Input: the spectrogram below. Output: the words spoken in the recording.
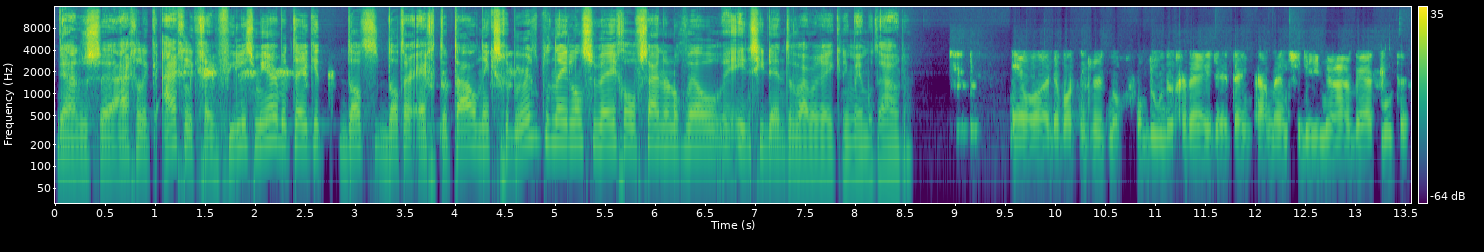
Ja, dus eigenlijk, eigenlijk geen files meer. Betekent dat dat er echt totaal niks gebeurt op de Nederlandse wegen? Of zijn er nog wel incidenten waar we rekening mee moeten houden? Nee hoor, er wordt natuurlijk nog voldoende gereden. Denk aan mensen die nu aan werk moeten.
